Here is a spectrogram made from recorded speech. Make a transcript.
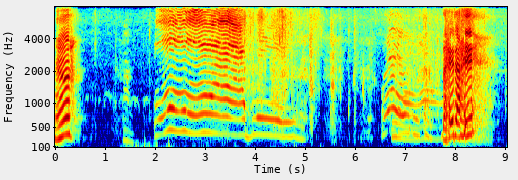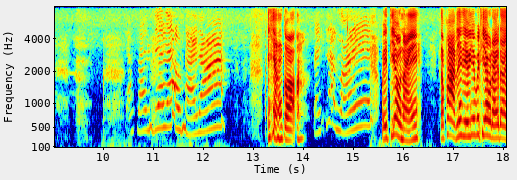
เอ้อได้ได้อิหยังเกาะไปเที่ยวไหน สภาพนี้เดี๋ยวยังไปเที่ยวได้ได้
